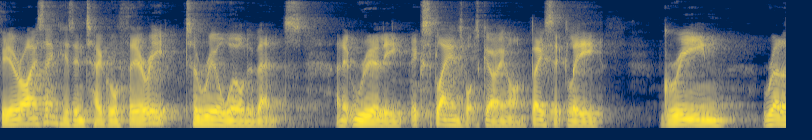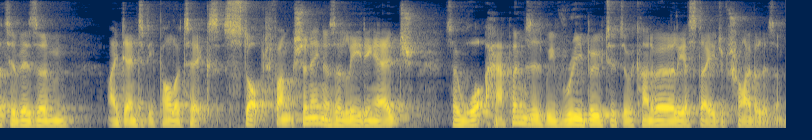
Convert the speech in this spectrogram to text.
theorizing, his integral theory, to real world events. And it really explains what's going on. Basically, green relativism, identity politics stopped functioning as a leading edge. So what happens is we've rebooted to a kind of earlier stage of tribalism.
